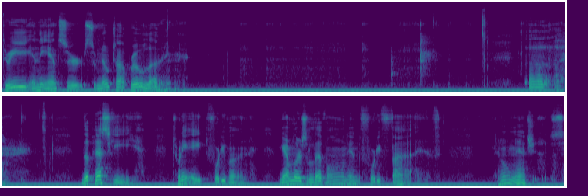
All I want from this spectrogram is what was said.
three, and the answer. So no top row loving. Uh, the pesky, 28, 41. Gamblers Levon and 45. No matches.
